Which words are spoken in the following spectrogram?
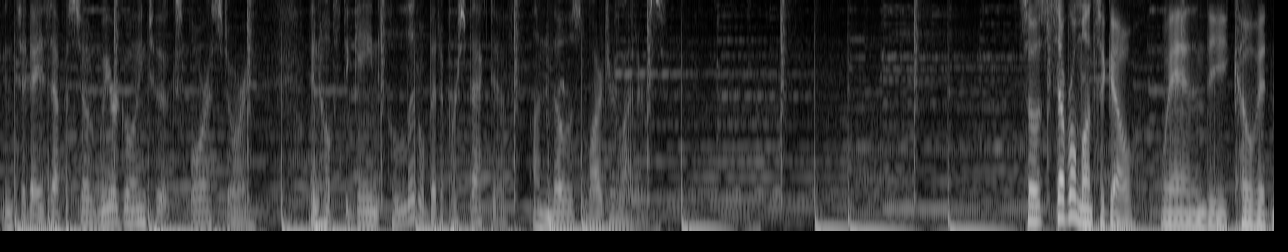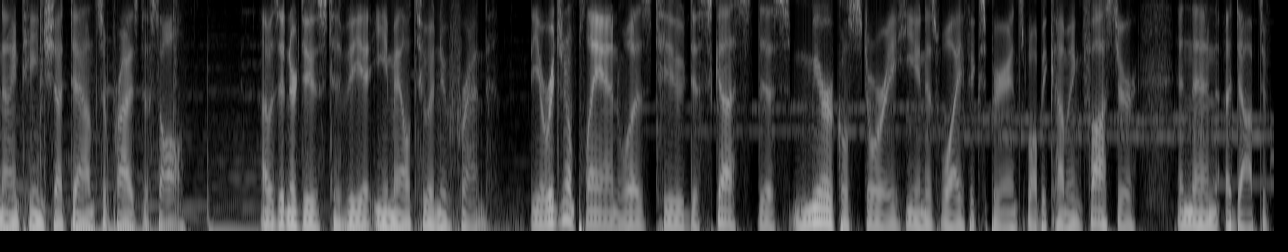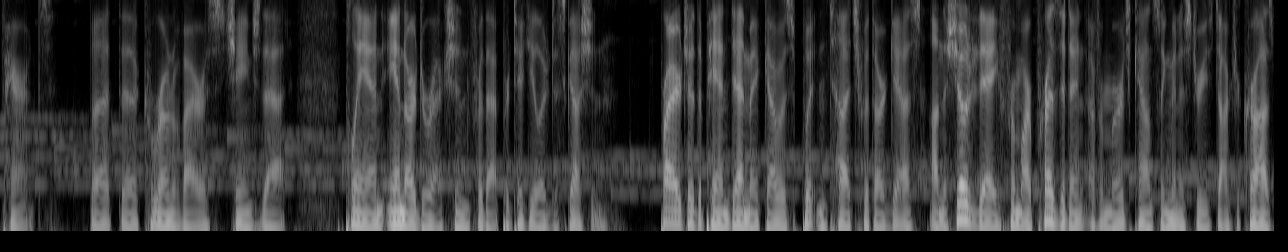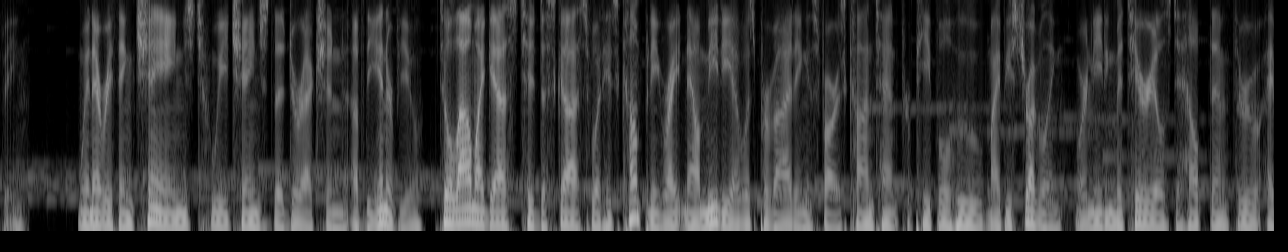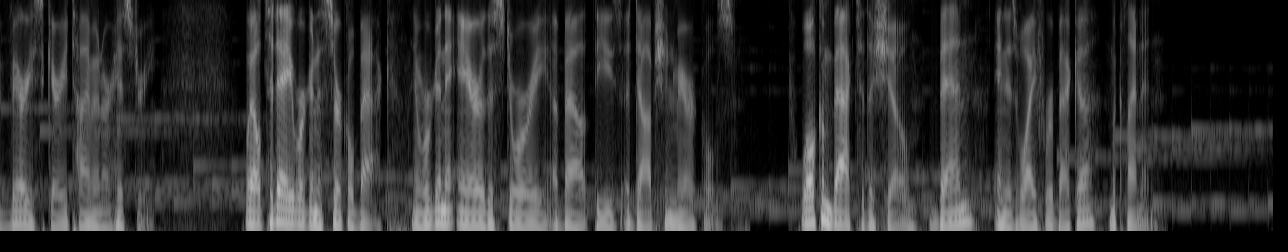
In today's episode, we are going to explore a story in hopes to gain a little bit of perspective on those larger letters. So, several months ago, when the COVID 19 shutdown surprised us all, I was introduced via email to a new friend. The original plan was to discuss this miracle story he and his wife experienced while becoming foster and then adoptive parents. But the coronavirus changed that plan and our direction for that particular discussion. Prior to the pandemic, I was put in touch with our guest on the show today from our president of Emerge Counseling Ministries, Dr. Crosby. When everything changed, we changed the direction of the interview to allow my guest to discuss what his company, Right Now Media, was providing as far as content for people who might be struggling or needing materials to help them through a very scary time in our history. Well, today we're going to circle back and we're going to air the story about these adoption miracles. Welcome back to the show, Ben and his wife Rebecca McLennan.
